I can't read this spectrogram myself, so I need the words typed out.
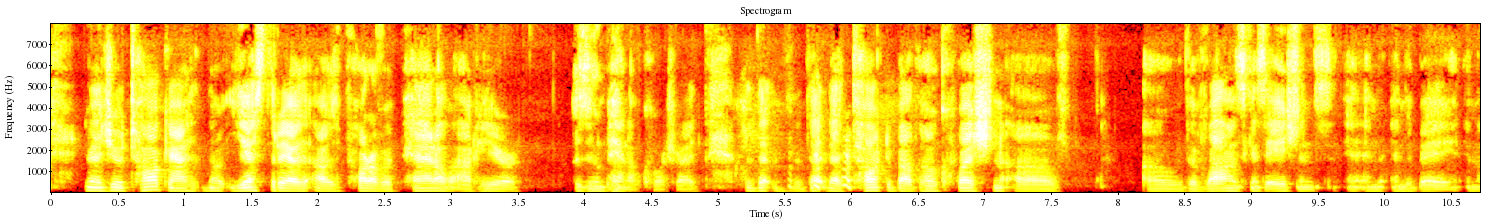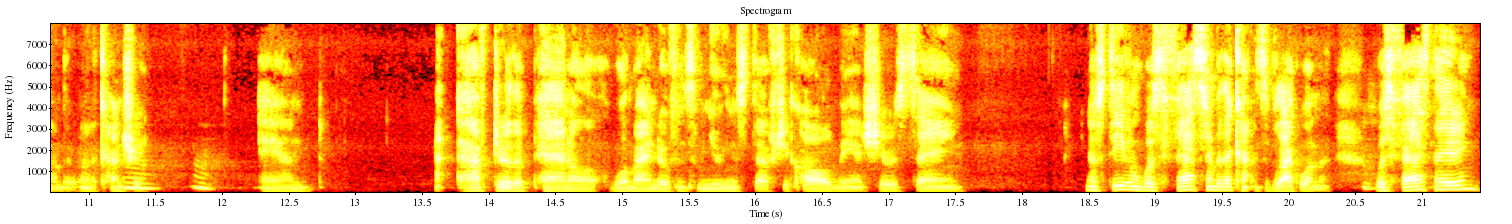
You know, as you're talking, I, you know, yesterday I, I, was part of a panel out here, a Zoom panel, of course, right? That, that, that talked about the whole question of of the violence against Asians in, in the Bay and on the, on the country. Mm-hmm. And after the panel, a woman I know from some union stuff, she called me and she was saying, you know, Stephen, what's fascinating about that kind of black woman. Mm-hmm. What's fascinating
